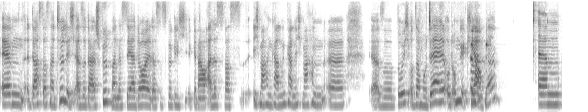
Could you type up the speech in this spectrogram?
ähm, dass das natürlich, also da spürt man es sehr doll, dass es wirklich genau alles, was ich machen kann, kann ich machen, äh, also durch unser Modell und umgekehrt. Genau. Ne? Ähm,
